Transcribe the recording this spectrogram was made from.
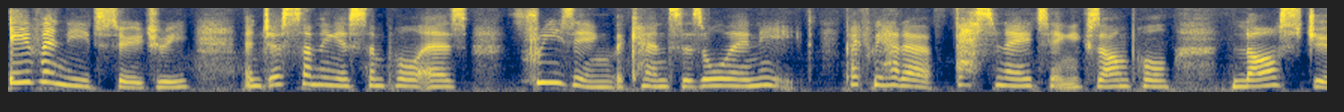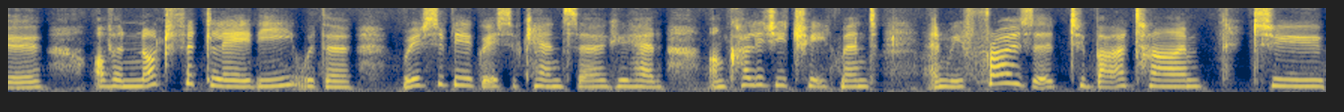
ever need surgery, and just something as simple as freezing the cancer is all they need. In fact, we had a fascinating example last year of a not fit lady with a relatively aggressive cancer who had oncology treatment, and we froze it to buy time to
